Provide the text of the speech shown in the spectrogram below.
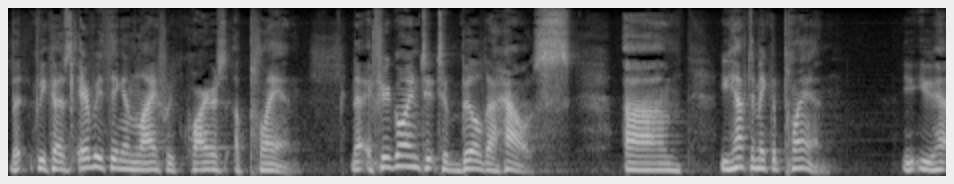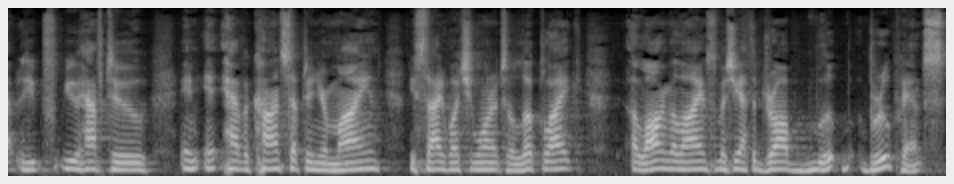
But because everything in life requires a plan. Now, if you're going to, to build a house, um, you have to make a plan. You, you have, you, you have to in, in, have a concept in your mind, decide what you want it to look like. Along the lines, sometimes you have to draw blueprints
